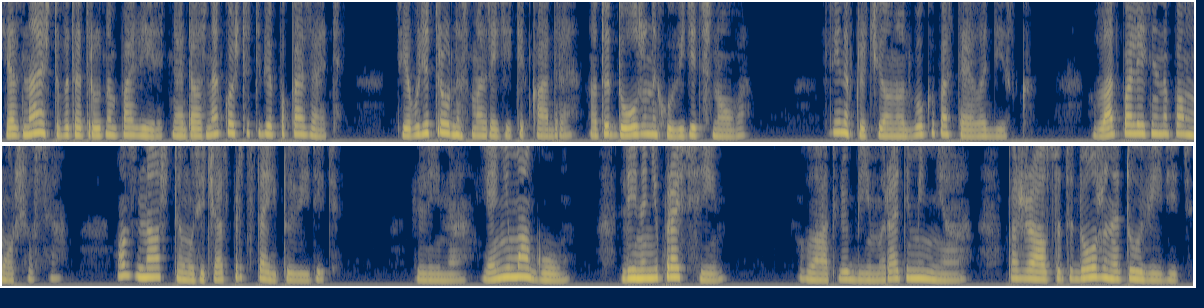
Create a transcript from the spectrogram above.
Я знаю, что в это трудно поверить, но я должна кое-что тебе показать. Тебе будет трудно смотреть эти кадры, но ты должен их увидеть снова. Лина включила ноутбук и поставила диск. Влад болезненно поморщился. Он знал, что ему сейчас предстоит увидеть. «Лина, я не могу. Лина, не проси. Влад, любимый, ради меня. Пожалуйста, ты должен это увидеть».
